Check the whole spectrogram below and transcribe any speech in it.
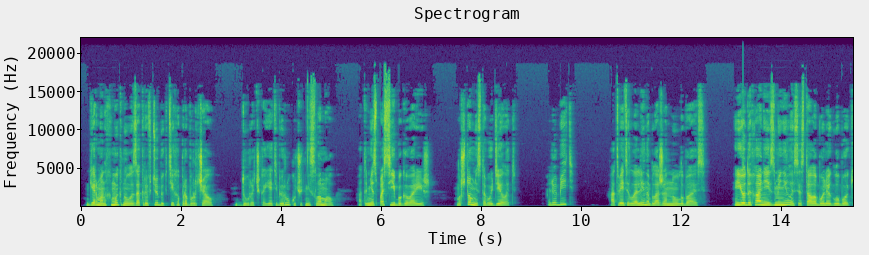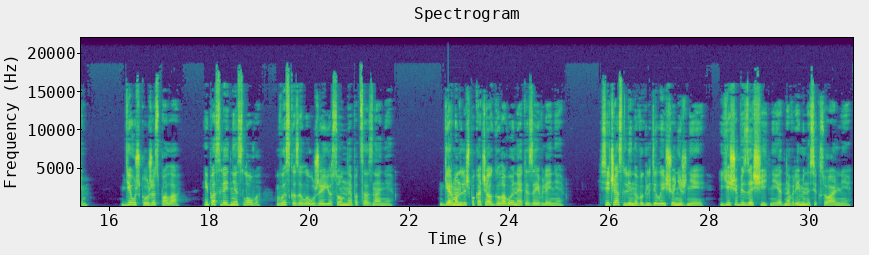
Герман хмыкнул и, закрыв тюбик, тихо пробурчал. «Дурочка, я тебе руку чуть не сломал. А ты мне спасибо говоришь. Вот что мне с тобой делать?» «Любить», — ответила Лина, блаженно улыбаясь. Ее дыхание изменилось и стало более глубоким. Девушка уже спала, и последнее слово высказало уже ее сонное подсознание. Герман лишь покачал головой на это заявление. Сейчас Лина выглядела еще нежнее, еще беззащитнее и одновременно сексуальнее.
